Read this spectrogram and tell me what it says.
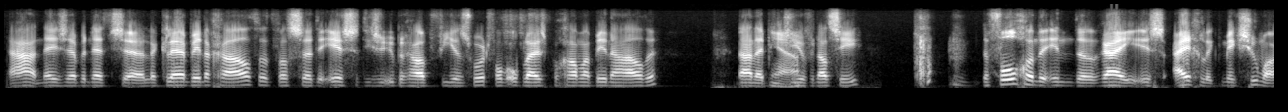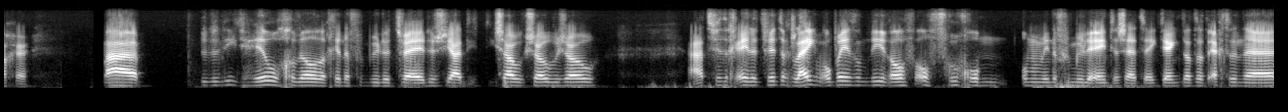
Ja, nee, ze hebben net uh, Leclerc binnengehaald. Dat was uh, de eerste die ze überhaupt via een soort van opleidingsprogramma binnenhaalden. Nou, dan heb je ja. Giovinazzi. De volgende in de rij is eigenlijk Mick Schumacher. Maar doet het niet heel geweldig in de Formule 2. Dus ja, die, die zou ik sowieso ja, 2021 lijkt me op een of andere manier al, al vroeg om, om hem in de Formule 1 te zetten. Ik denk dat het echt een, uh,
